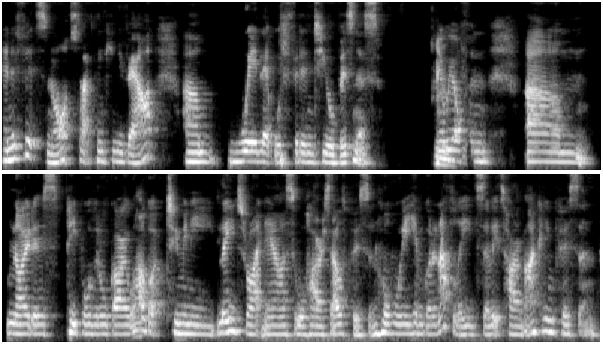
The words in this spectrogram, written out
And if it's not, start thinking about um, where that would fit into your business. Mm. Now, we hmm. often um, notice people that will go, Well, I've got too many leads right now, so we'll hire a salesperson, or we haven't got enough leads, so let's hire a marketing person.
